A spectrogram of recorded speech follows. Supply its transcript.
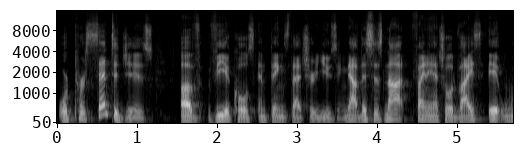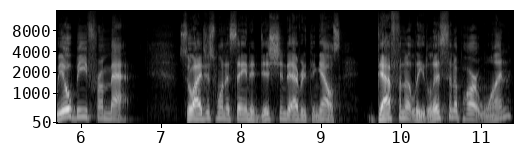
or percentages of vehicles and things that you're using. Now, this is not financial advice, it will be from Matt. So I just want to say, in addition to everything else, definitely listen to part one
